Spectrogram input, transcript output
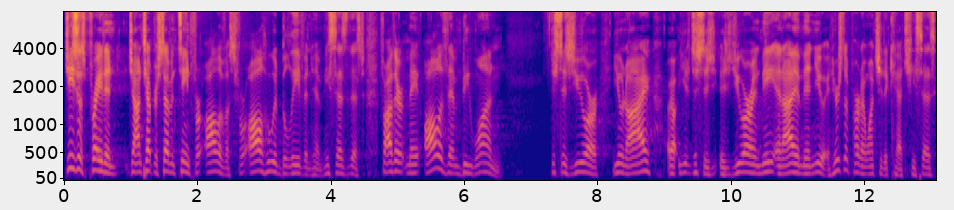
Jesus prayed in John chapter 17 for all of us, for all who would believe in him. He says this Father, may all of them be one just as you are, you and I, uh, are, just as, as you are in me and I am in you. And here's the part I want you to catch. He says,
